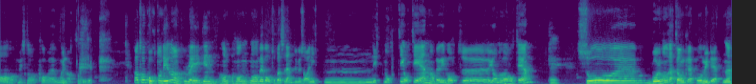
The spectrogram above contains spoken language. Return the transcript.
og Mr. Kåre Willoch. Yep. Jeg tar kort om de da. Reagan han, han, når han ble valgt til president i USA i 1980-81, han ble innvalgt uh, januar 81, Mm. Så eh, går jo han rett til angrep på myndighetene.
